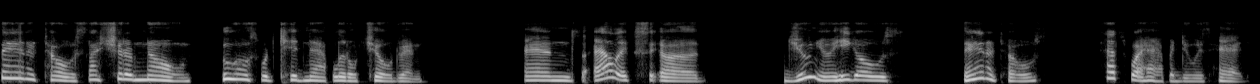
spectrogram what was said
Thanatos, I should have known. Who else would kidnap little children? And Alex, uh, Jr., he goes, Thanatos, that's what happened to his head.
